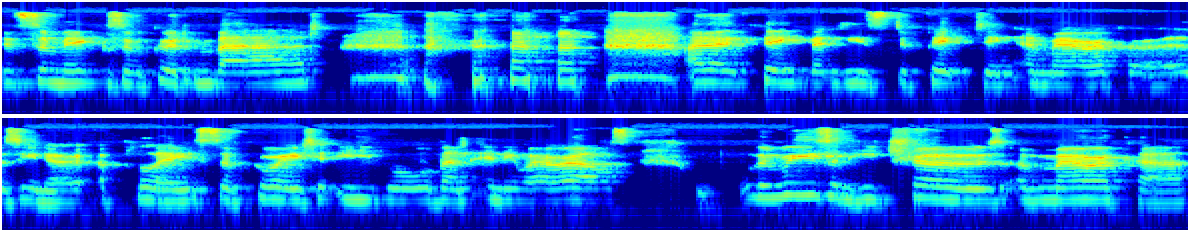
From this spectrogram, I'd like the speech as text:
it's a mix of good and bad. I don't think that he's depicting America as, you know, a place of greater evil than anywhere else. The reason he chose America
